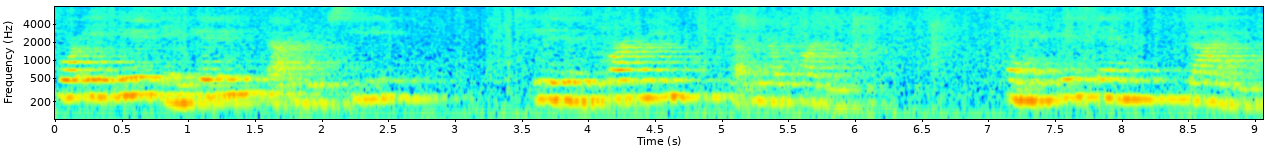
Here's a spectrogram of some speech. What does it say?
For it is in giving that we receive, it is in pardoning that we are pardoned, and it is in dying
